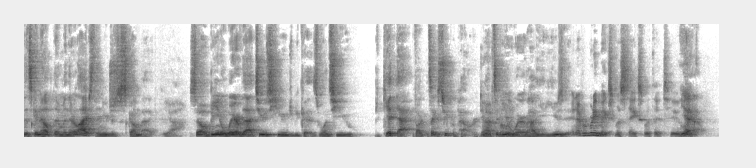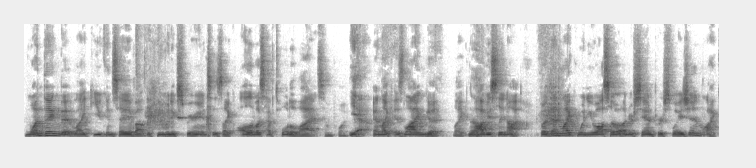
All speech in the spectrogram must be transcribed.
that's going to help them in their lives, then you're just a scumbag. Yeah. So being aware of that too is huge because once you get that, fuck, it's like a superpower. You have to be aware of how you use it. And everybody makes mistakes with it too. Yeah. Like, one thing that like you can say about the human experience is like all of us have told a lie at some point. Yeah. And like is lying good? Like No. obviously not. But then like when you also understand persuasion, like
